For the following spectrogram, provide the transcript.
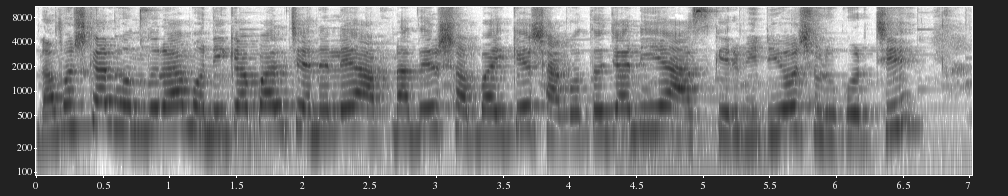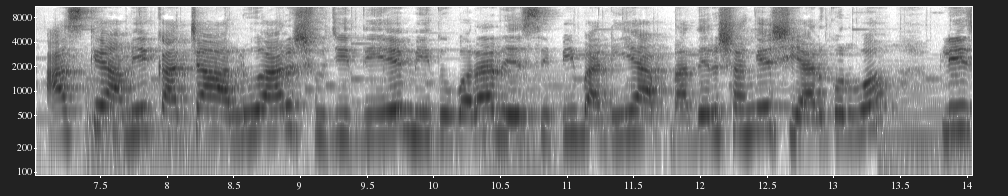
নমস্কার বন্ধুরা, মনিকা পাল চ্যানেলে আপনাদের সবাইকে স্বাগত জানিয়ে আজকের ভিডিও শুরু করছি। আজকে আমি কাঁচা আলু আর সুজি দিয়ে মৃদু বড়ার রেসিপি বানিয়ে আপনাদের সঙ্গে শেয়ার করব। প্লিজ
